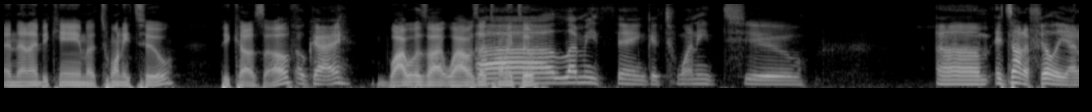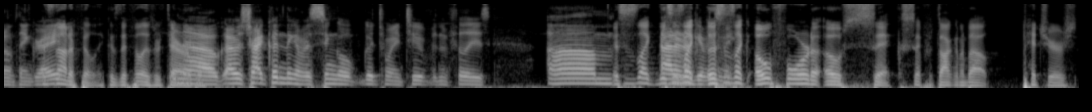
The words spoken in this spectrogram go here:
and then I became a 22 because of Okay. why was I why was I 22? Uh, let me think. A 22. Um, it's not a Philly, I don't think, right? It's not a Philly because the Phillies were terrible. No, I was trying. I couldn't think of a single good 22 for the Phillies. Um, This is like I this don't is know, like give it this to is me. like 04 to 06 if we're talking about pitchers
